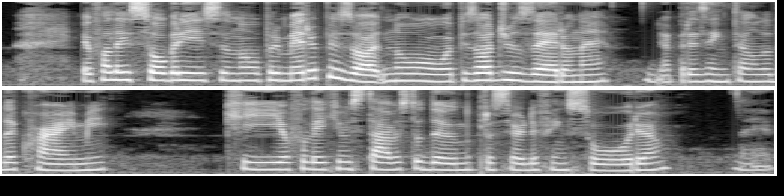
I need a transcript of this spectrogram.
eu falei sobre isso no primeiro episódio, no episódio zero, né? Apresentando The Crime, que eu falei que eu estava estudando para ser defensora, né?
